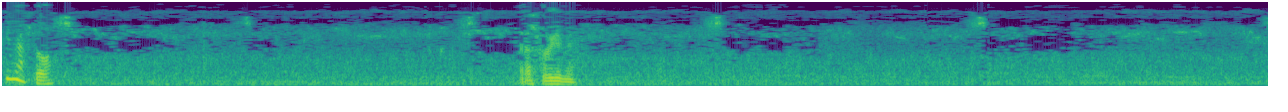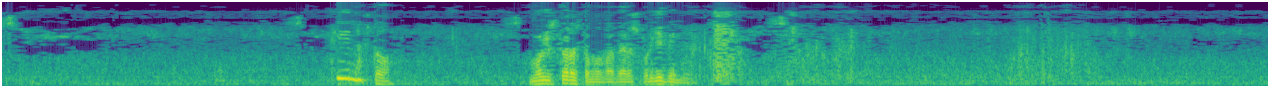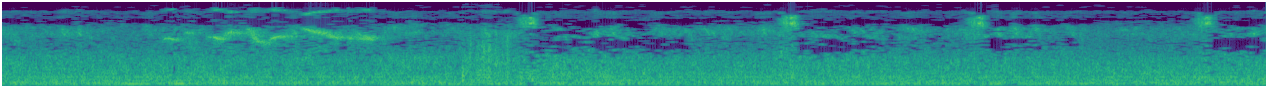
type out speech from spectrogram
Τι είναι αυτό; Ένας σπουργίτη. Τι είναι αυτό; Μόλις τώρα στο πατέρα, σπουργίτη είναι.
